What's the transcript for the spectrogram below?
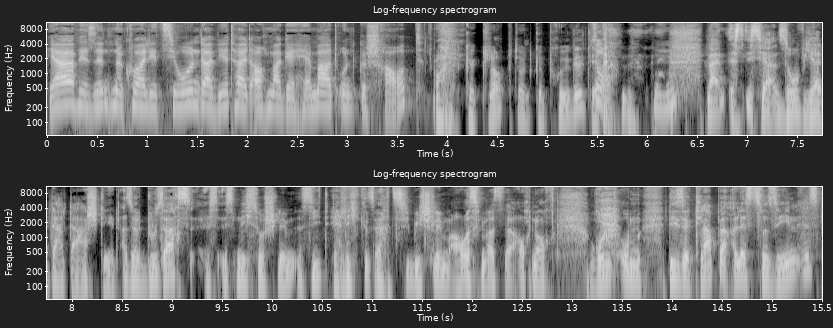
ja, wir sind eine Koalition, da wird halt auch mal gehämmert und geschraubt. Und gekloppt und geprügelt, ja. So. Mhm. Nein, es ist ja so, wie er da dasteht. Also du sagst, es ist nicht so schlimm. Es sieht ehrlich gesagt ziemlich schlimm aus, was da auch noch rund ja. um diese Klappe alles zu sehen ist.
